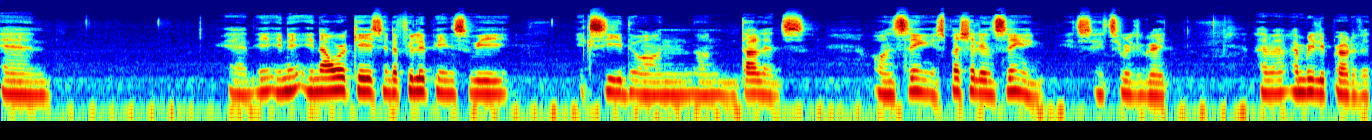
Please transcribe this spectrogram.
and and in in our case in the Philippines we exceed on on talents, on singing, especially on singing it's it's really great. I'm I'm really proud of it.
